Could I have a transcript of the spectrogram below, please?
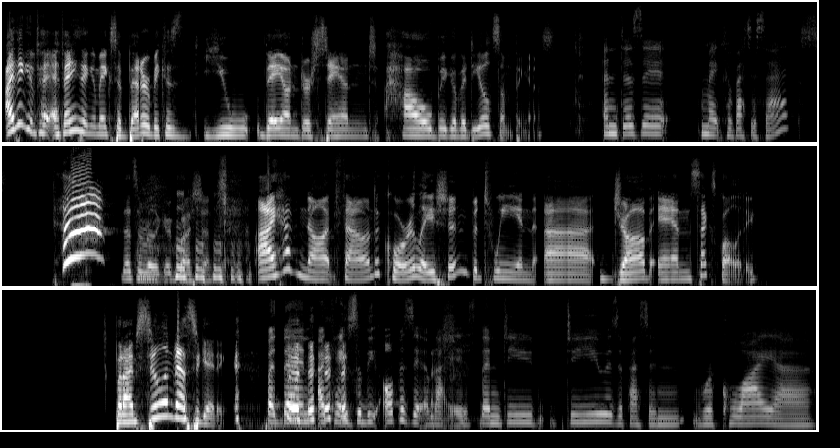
I think if if anything, it makes it better because you they understand how big of a deal something is. And does it make for better sex? That's a really good question. I have not found a correlation between uh, job and sex quality, but I'm still investigating. But then, okay, so the opposite of that is then do you do you as a person require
